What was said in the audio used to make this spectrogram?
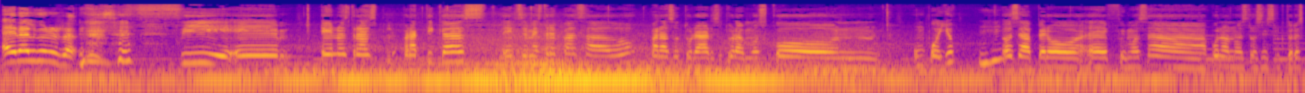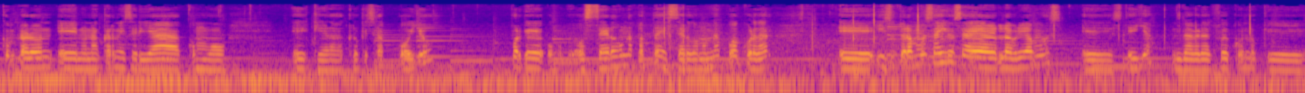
era algo raro. Sí, eh, en nuestras prácticas del semestre pasado, para suturar, suturamos con un pollo. O sea, pero eh, fuimos a. Bueno, nuestros instructores compraron en una carnicería como. eh, que era, creo que era pollo. Porque, o, o cerdo, una pata de cerdo, no me puedo acordar. Eh, y suturamos ahí, o sea, la abríamos este, y ya. La verdad fue con lo que,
